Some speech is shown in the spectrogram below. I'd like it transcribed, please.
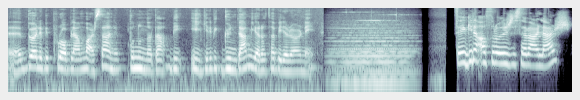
böyle bir problem varsa hani bununla da bir ilgili bir gündem yaratabilir örneğin sevgili astroloji severler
